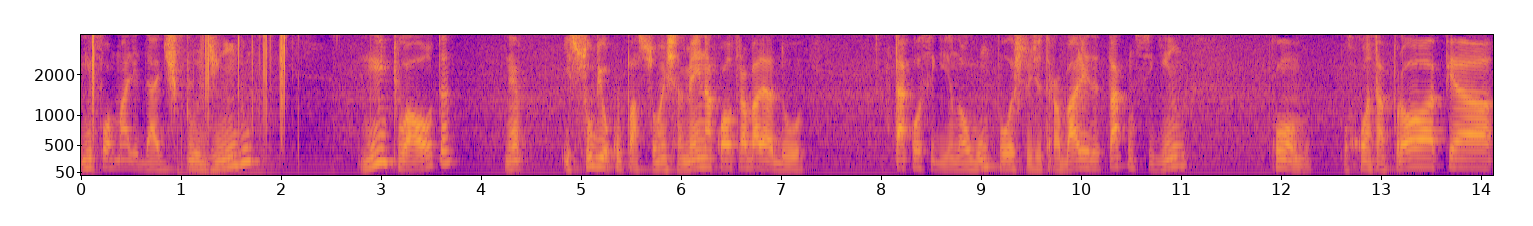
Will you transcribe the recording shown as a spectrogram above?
Informalidade explodindo, muito alta, né? e subocupações também, na qual o trabalhador está conseguindo algum posto de trabalho, ele está conseguindo como? Por conta própria,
